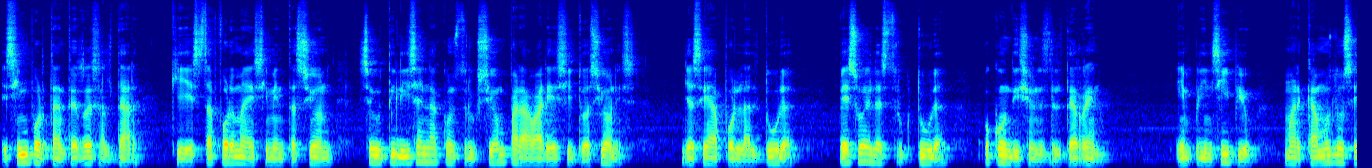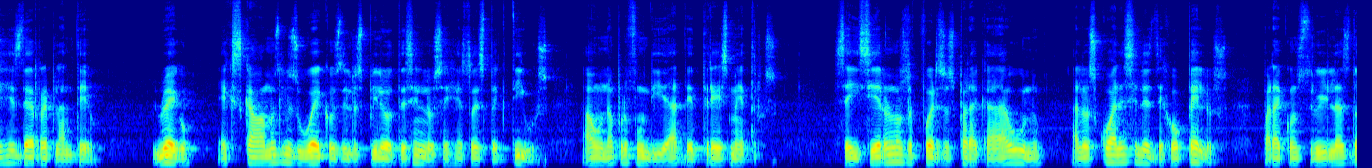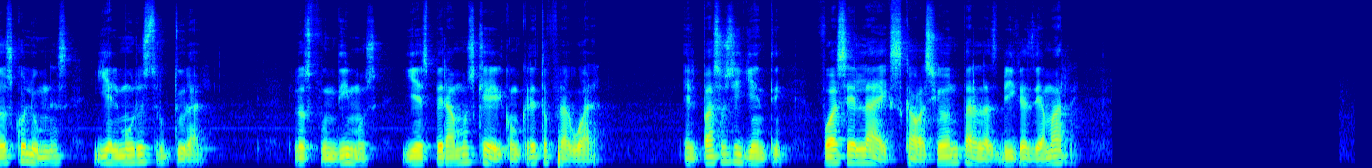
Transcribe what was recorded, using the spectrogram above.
Es importante resaltar que esta forma de cimentación se utiliza en la construcción para varias situaciones, ya sea por la altura, peso de la estructura o condiciones del terreno. En principio, marcamos los ejes de replanteo. Luego, excavamos los huecos de los pilotes en los ejes respectivos, a una profundidad de 3 metros. Se hicieron los refuerzos para cada uno, a los cuales se les dejó pelos, para construir las dos columnas y el muro estructural. Los fundimos y esperamos que el concreto fraguara. El paso siguiente fue hacer la excavación para las vigas de amarre,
